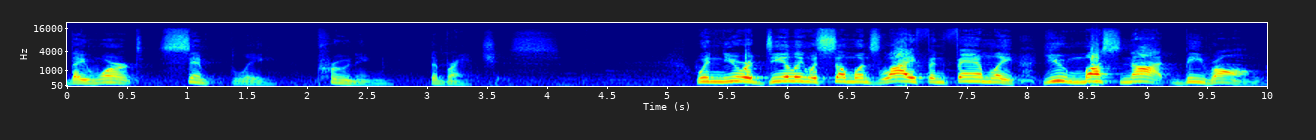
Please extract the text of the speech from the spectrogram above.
They weren't simply pruning the branches. When you are dealing with someone's life and family, you must not be wrong.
